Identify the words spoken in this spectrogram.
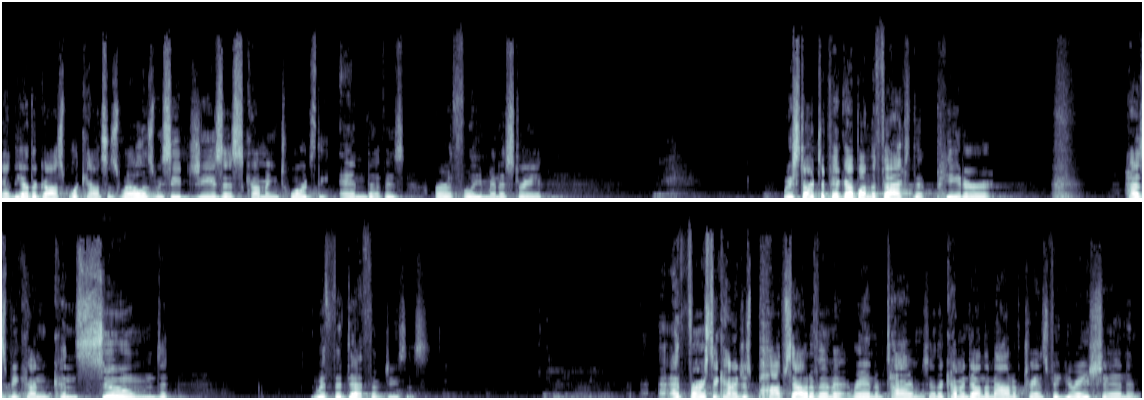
and the other gospel accounts as well, as we see Jesus coming towards the end of his earthly ministry, we start to pick up on the fact that Peter has become consumed with the death of Jesus. At first, it kind of just pops out of him at random times. You know, they're coming down the Mount of Transfiguration, and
